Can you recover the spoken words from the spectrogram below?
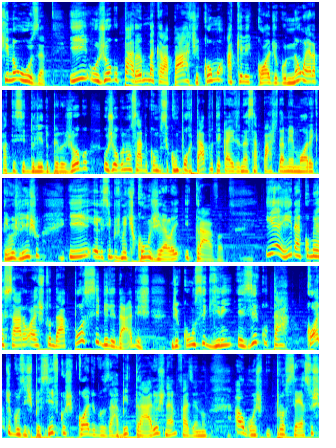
que não usa. E o jogo parando naquela parte, como aquele código não era para ter sido lido pelo jogo, o jogo não sabe como se comportar por ter caído nessa parte da memória que tem os lixos e ele simplesmente congela e trava. E aí, né, começaram a estudar possibilidades de conseguirem executar códigos específicos, códigos arbitrários, né, fazendo alguns processos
